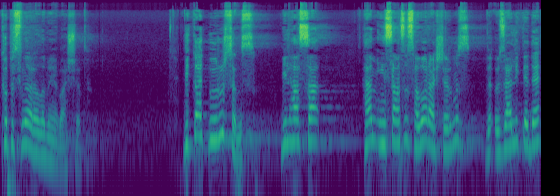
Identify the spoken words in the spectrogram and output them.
kapısını aralamaya başladı. Dikkat buyurursanız bilhassa hem insansız hava araçlarımız ve özellikle de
